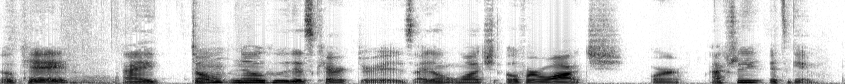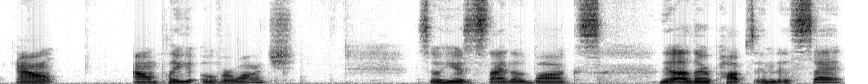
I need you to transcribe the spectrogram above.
Okay, I don't know who this character is. I don't watch Overwatch, or actually, it's a game. I don't, I don't play Overwatch. So here's the side of the box. The other pops in this set,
